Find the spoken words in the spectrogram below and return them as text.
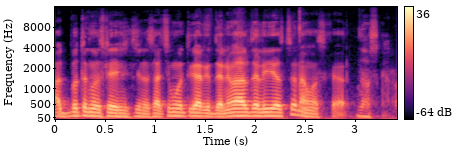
అద్భుతంగా విశ్లేషించిన సత్యమూర్తి గారికి ధన్యవాదాలు తెలియజేస్తూ నమస్కారం. నమస్కారం.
